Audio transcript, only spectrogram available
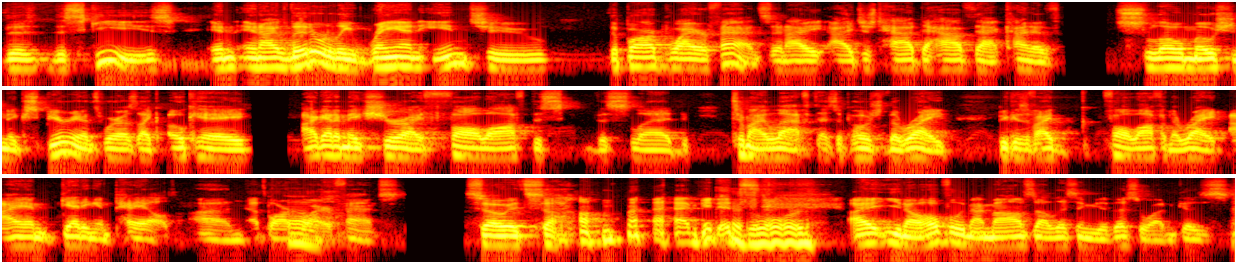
the the skis, and and I literally ran into the barbed wire fence, and I I just had to have that kind of slow motion experience where I was like, okay, I got to make sure I fall off this the sled to my left as opposed to the right. Because if I fall off on the right, I am getting impaled on a barbed oh. wire fence. So it's um I mean it's Lord. I you know hopefully my mom's not listening to this one because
